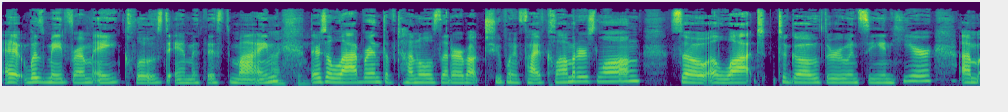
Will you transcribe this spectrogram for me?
It was made from a closed amethyst mine. There's a labyrinth of tunnels that are about 2.5 kilometers long, so a lot to go through and see and hear. Um,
